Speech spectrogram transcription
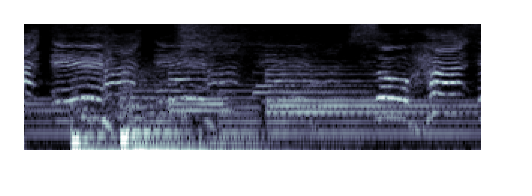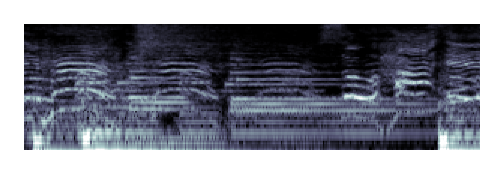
hot and so hot in her, so hot and.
